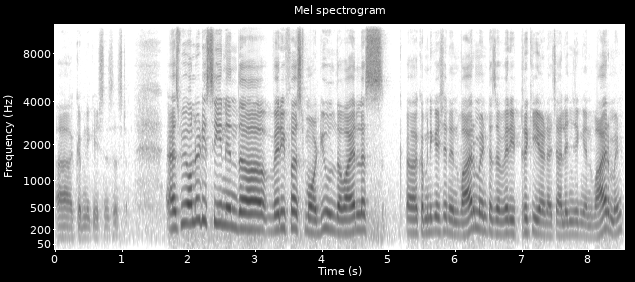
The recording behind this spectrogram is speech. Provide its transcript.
uh, communication system. As we already seen in the very first module, the wireless uh, communication environment is a very tricky and a challenging environment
